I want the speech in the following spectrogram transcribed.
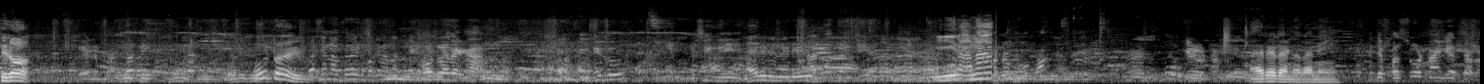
హీరో ఫోటో ఈయన అన్న. ఇక్కడ ఉంటాడు. ఐరేడ్ అన్నారని అయితే ఫస్ట్ ఓట్ నాకేస్తాడు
